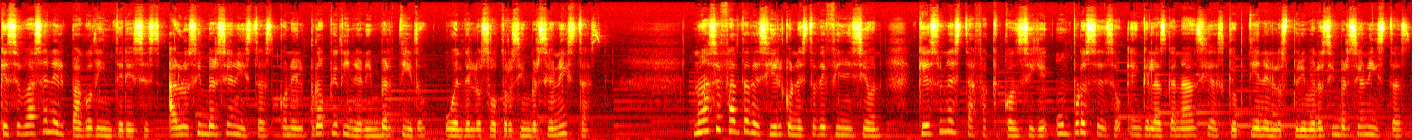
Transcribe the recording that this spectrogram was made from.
que se basa en el pago de intereses a los inversionistas con el propio dinero invertido o el de los otros inversionistas. No hace falta decir con esta definición que es una estafa que consigue un proceso en que las ganancias que obtienen los primeros inversionistas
